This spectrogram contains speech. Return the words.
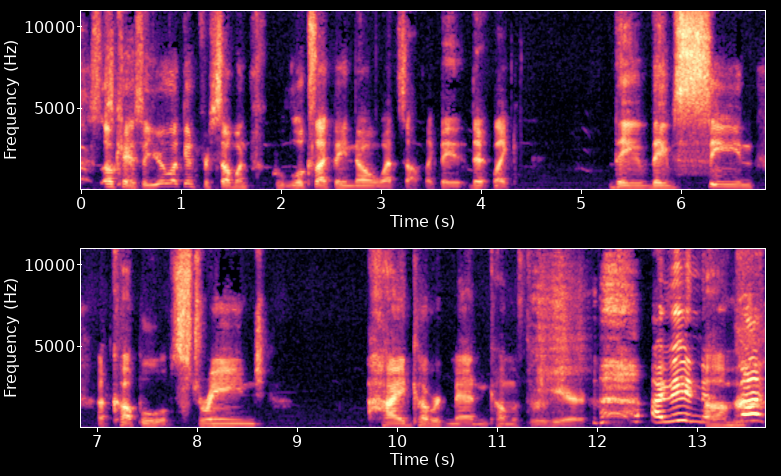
okay, so you're looking for someone who looks like they know what's up. Like they, they're like, they they've seen a couple of strange, hide-covered men come through here. I mean, Um. not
